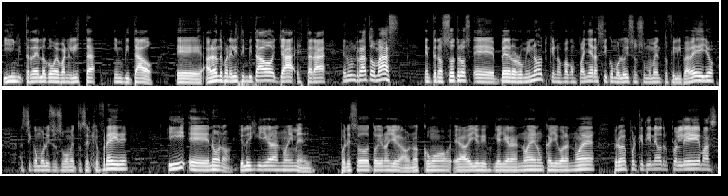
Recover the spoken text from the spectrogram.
y traerlo como panelista invitado. Eh, hablando de panelista invitado, ya estará en un rato más entre nosotros eh, Pedro Ruminot, que nos va a acompañar, así como lo hizo en su momento Felipe Abello, así como lo hizo en su momento Sergio Freire. Y eh, no, no, yo le dije que llegara a las nueve y media. Por eso todavía no ha llegado. No es como Abello que dijo que iba a llegar a las nueve, nunca llegó a las nueve, pero es porque tiene otros problemas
